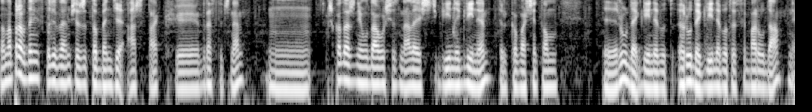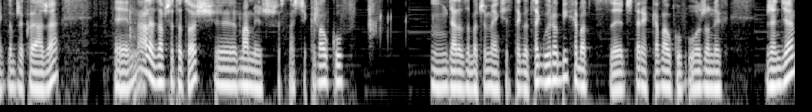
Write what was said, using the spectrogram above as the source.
no naprawdę nie spodziewałem się, że to będzie aż tak yy, drastyczne. Mm, szkoda, że nie udało się znaleźć gliny gliny, tylko właśnie tą y, rudę gliny, bo, rudę gliny, bo to jest chyba ruda, jak dobrze kojarzę. Y, No ale zawsze to coś. Y, Mamy już 16 kawałków. Mm, Zaraz zobaczymy, jak się z tego cegły robi. Chyba z czterech kawałków ułożonych w rzędzie.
